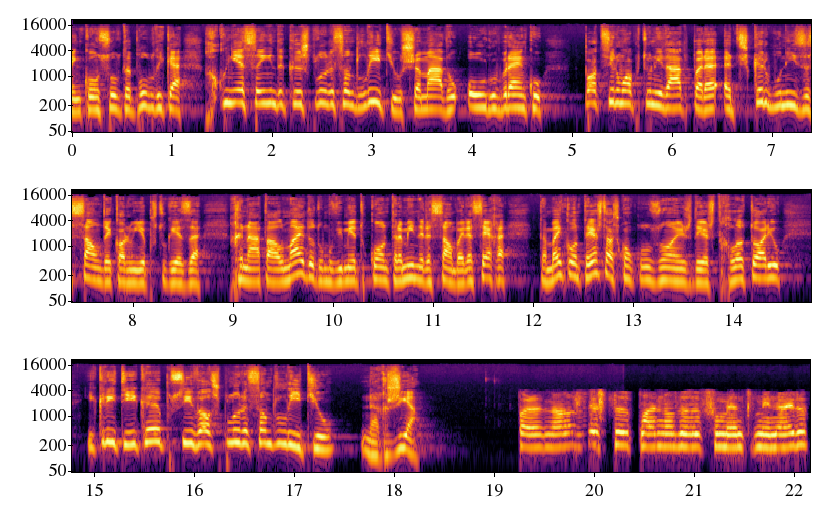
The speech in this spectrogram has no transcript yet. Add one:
em consulta pública reconhece ainda que a exploração de lítio, chamado ouro branco, pode ser uma oportunidade para a descarbonização da economia portuguesa. Renata Almeida, do Movimento contra a Mineração Beira Serra, também contesta as conclusões deste relatório e critica a possível exploração de lítio na região. Para nós, este plano de fomento mineiro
